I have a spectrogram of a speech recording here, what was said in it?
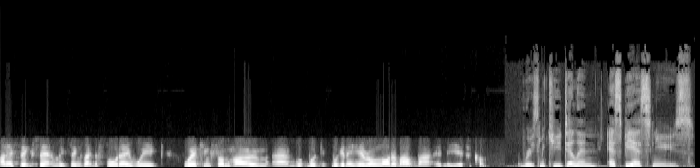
and I think certainly things like the four day week, working from home, uh, we're, we're going to hear a lot about that in the year to come. Ruth McHugh Dillon, SBS News.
